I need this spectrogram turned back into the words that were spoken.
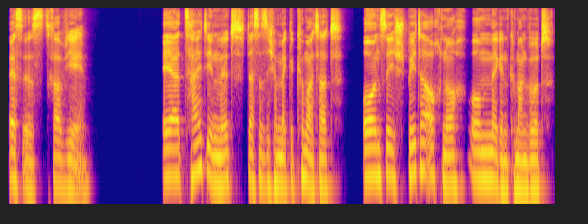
Es ist Travier. Er teilt ihnen mit, dass er sich um Mac gekümmert hat und sich später auch noch um Megan kümmern wird.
